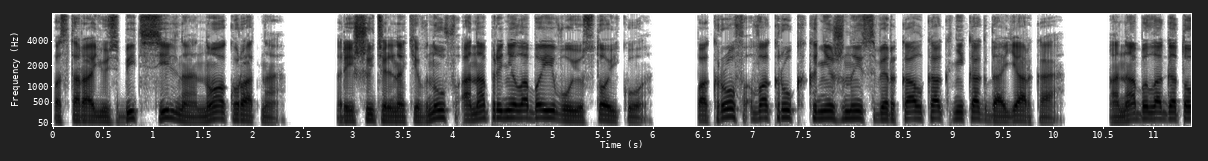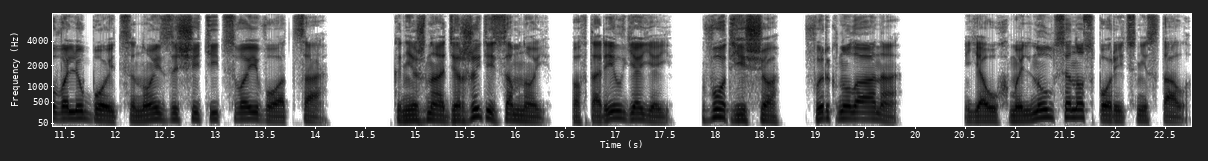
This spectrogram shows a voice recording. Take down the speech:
Постараюсь бить сильно, но аккуратно». Решительно кивнув, она приняла боевую стойку. Покров вокруг княжны сверкал как никогда ярко. Она была готова любой ценой защитить своего отца. «Княжна, держитесь за мной», — повторил я ей. «Вот еще», — фыркнула она. Я ухмыльнулся, но спорить не стал.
